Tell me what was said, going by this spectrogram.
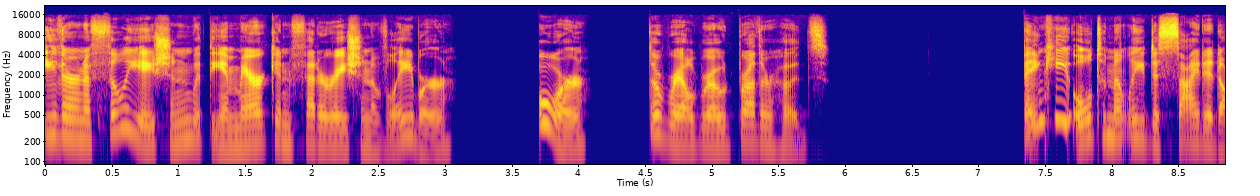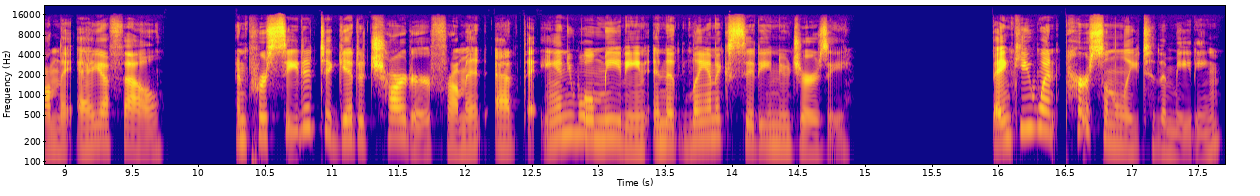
Either an affiliation with the American Federation of Labor or the Railroad Brotherhoods. Behncke ultimately decided on the AFL and proceeded to get a charter from it at the annual meeting in Atlantic City, New Jersey. Behncke went personally to the meeting,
